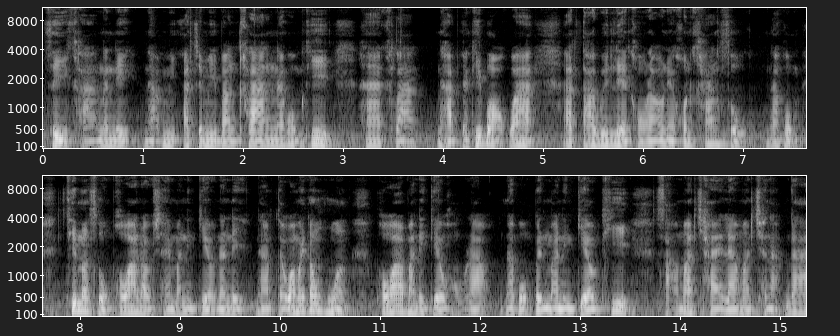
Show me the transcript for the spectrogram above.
4 ครั้งนั่นเองนะครับมีอาจจะมีบางครั้งนะผมที่ 5 ครั้งนะครับอย่างที่บอกว่าอัตราวินเลทของเราเนี่ยค่อนข้างสูงนะผมที่มันสูงเพราะว่าเราใช้มาดิงเกลนั่นเองนะครับแต่ว่าไม่ต้องห่วง เพราะว่ามาดิงเกลของเรานะผมเป็นมาดิงเกลที่สามารถใช้แล้วมันชนะได้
